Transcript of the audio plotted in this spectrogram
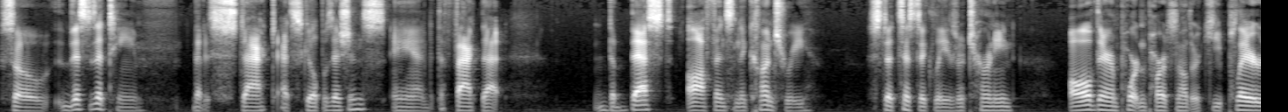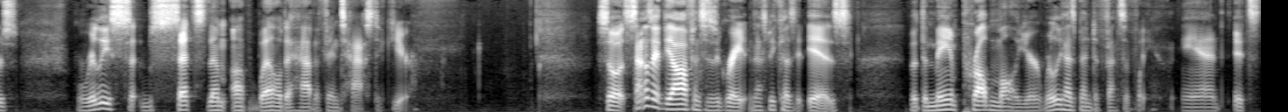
So this is a team that is stacked at skill positions, and the fact that the best offense in the country statistically is returning all of their important parts and all their key players really sets them up well to have a fantastic year. So it sounds like the offense is great, and that's because it is. But the main problem all year really has been defensively. And it's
